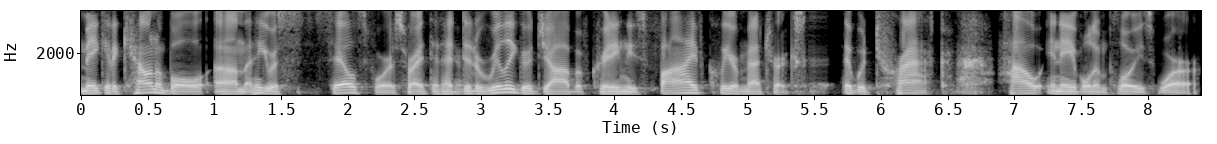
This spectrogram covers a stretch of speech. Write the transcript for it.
make it accountable. Um, I think it was Salesforce, right, that had, did a really good job of creating these five clear metrics that would track how enabled employees were,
